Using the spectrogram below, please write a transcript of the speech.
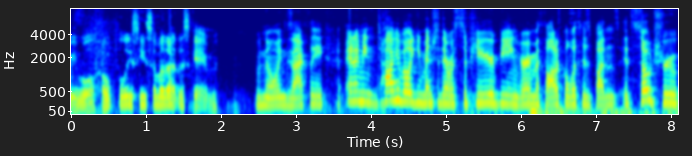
we will hopefully see some of that this game. No, exactly. And I mean, talking about like you mentioned, there was Superior being very methodical with his buttons. It's so true.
